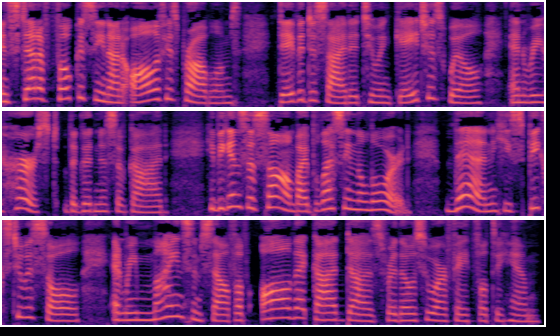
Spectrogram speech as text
Instead of focusing on all of his problems, David decided to engage his will and rehearsed the goodness of God. He begins the psalm by blessing the Lord. Then he speaks to his soul and reminds himself of all that God does for those who are faithful to him.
